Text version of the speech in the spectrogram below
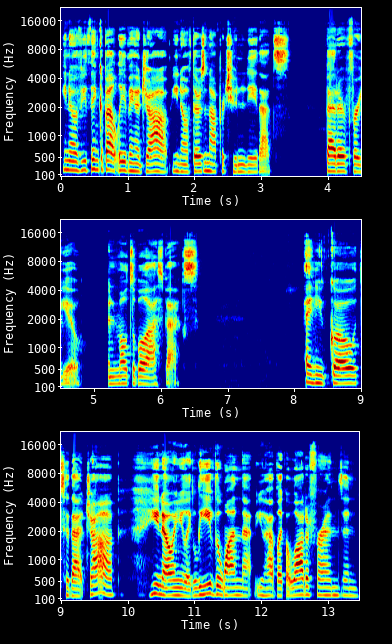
You know, if you think about leaving a job, you know, if there's an opportunity that's better for you in multiple aspects, and you go to that job, you know, and you like leave the one that you have like a lot of friends and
